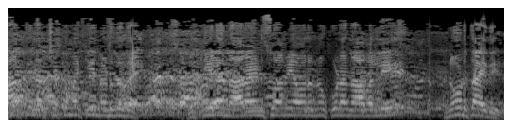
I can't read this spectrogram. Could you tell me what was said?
ಮಾತಿನ ಚಕಮಕಿ ನಡೆದಿದೆ. ವಕೀಲ ನಾರಾಯಣ ಸ್ವಾಮಿ ಅವರನ್ನು ಕೂಡ ನಾವಲ್ಲಿ ನೋಡ್ತಾ ಇದ್ದೀವಿ.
